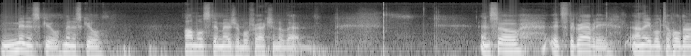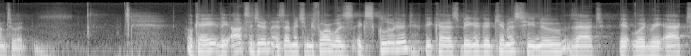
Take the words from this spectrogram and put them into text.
minuscule, minuscule, almost immeasurable fraction of that. And so it's the gravity, unable to hold on to it. Okay, the oxygen, as I mentioned before, was excluded because being a good chemist, he knew that it would react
